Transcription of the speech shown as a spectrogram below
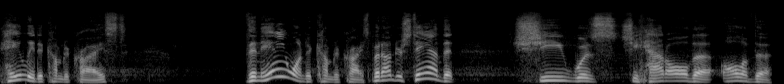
Haley to come to Christ than anyone to come to Christ. But understand that she was she had all the all of the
